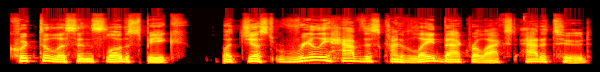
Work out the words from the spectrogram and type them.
quick to listen, slow to speak, but just really have this kind of laid back, relaxed attitude,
